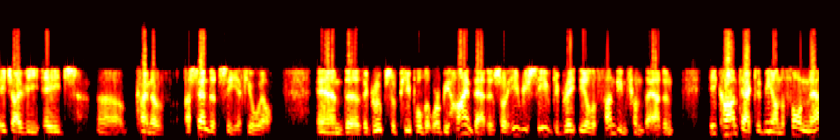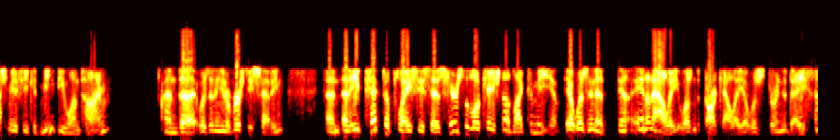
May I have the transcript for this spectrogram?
HIV AIDS uh, kind of ascendancy, if you will, and uh, the groups of people that were behind that. And so he received a great deal of funding from that. And he contacted me on the phone and asked me if he could meet me one time. And uh, it was in a university setting. And, and he picked a place. He says, "Here's the location I'd like to meet you." It was in a in, an alley. It wasn't a dark alley. It was during the day,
